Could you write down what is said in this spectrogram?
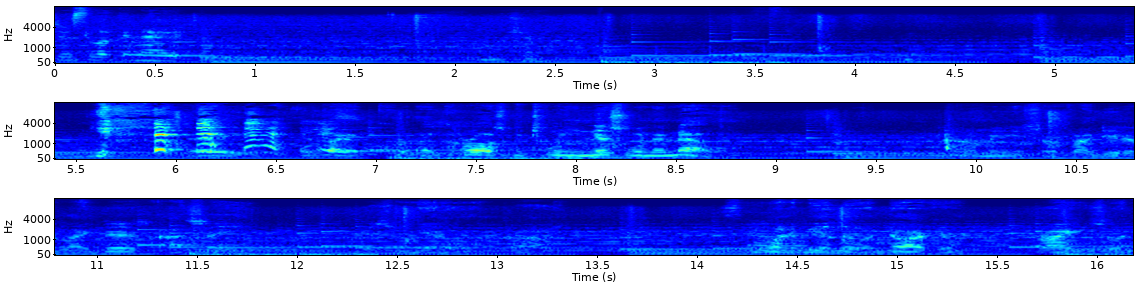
Just looking at it. Hey, it's like a, a cross between this one and that one. You know what I mean? So if I did it like this, I say this middle one probably. You want to be a little darker, right? So to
